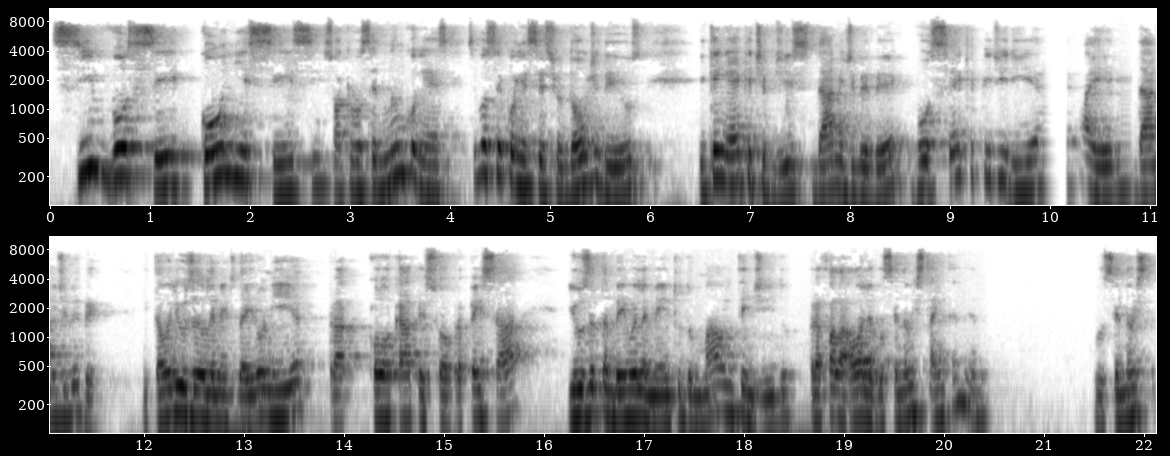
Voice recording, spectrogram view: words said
se você conhecesse, só que você não conhece, se você conhecesse o dom de Deus, e quem é que te diz, dá-me de beber, você que pediria a ele, dá-me de beber. Então ele usa o elemento da ironia para colocar a pessoa para pensar e usa também o elemento do mal entendido para falar, olha, você não está entendendo. Você não está...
